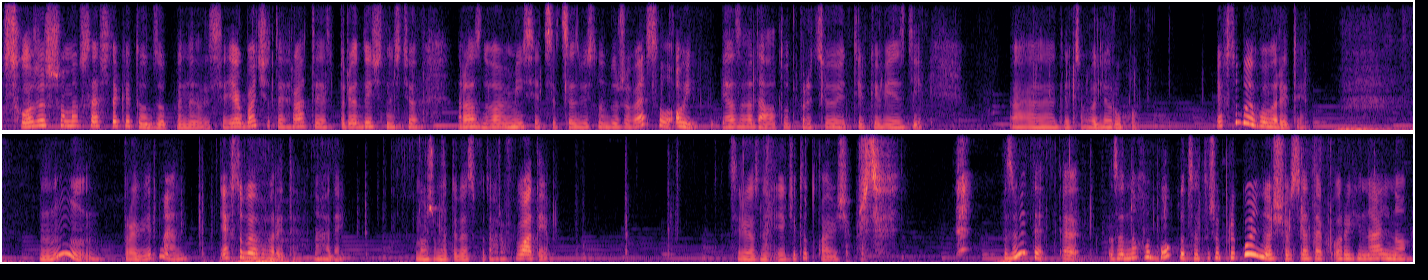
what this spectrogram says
Схоже, що ми все ж таки тут зупинилися. Як бачите, грати з періодичністю раз-два в місяці це, звісно, дуже весело. Ой, я згадала, тут працює тільки VSD е, для цього для руху. Як з тобою говорити? Ммм, привіт, мен. Як з тобою говорити? Нагадай. Можемо тебе сфотографувати. Серйозно, які тут клавіші працюють? Розумієте, е, з одного боку, це дуже прикольно, що все так оригінально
